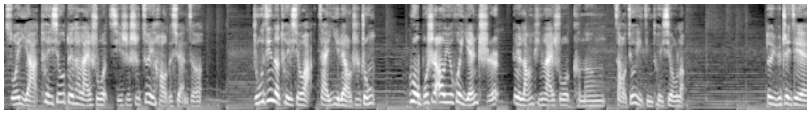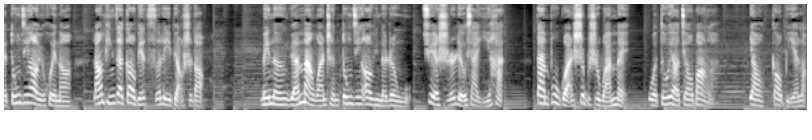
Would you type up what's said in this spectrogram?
所以啊，退休对她来说其实是最好的选择。如今的退休啊，在意料之中。若不是奥运会延迟，对郎平来说，可能早就已经退休了。对于这届东京奥运会呢，郎平在告别词里表示道：“没能圆满完成东京奥运的任务，确实留下遗憾。但不管是不是完美，我都要交棒了，要告别了。”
